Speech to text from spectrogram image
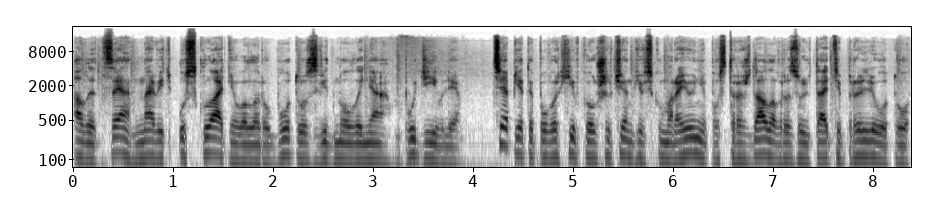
але це навіть ускладнювало роботу з відновлення будівлі. Ця п'ятиповерхівка у Шевченківському районі постраждала в результаті прильоту.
